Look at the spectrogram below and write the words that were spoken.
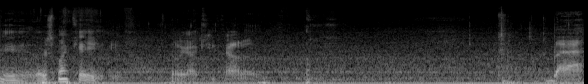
Hey, there's my cave that I got kicked out of. Blah.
